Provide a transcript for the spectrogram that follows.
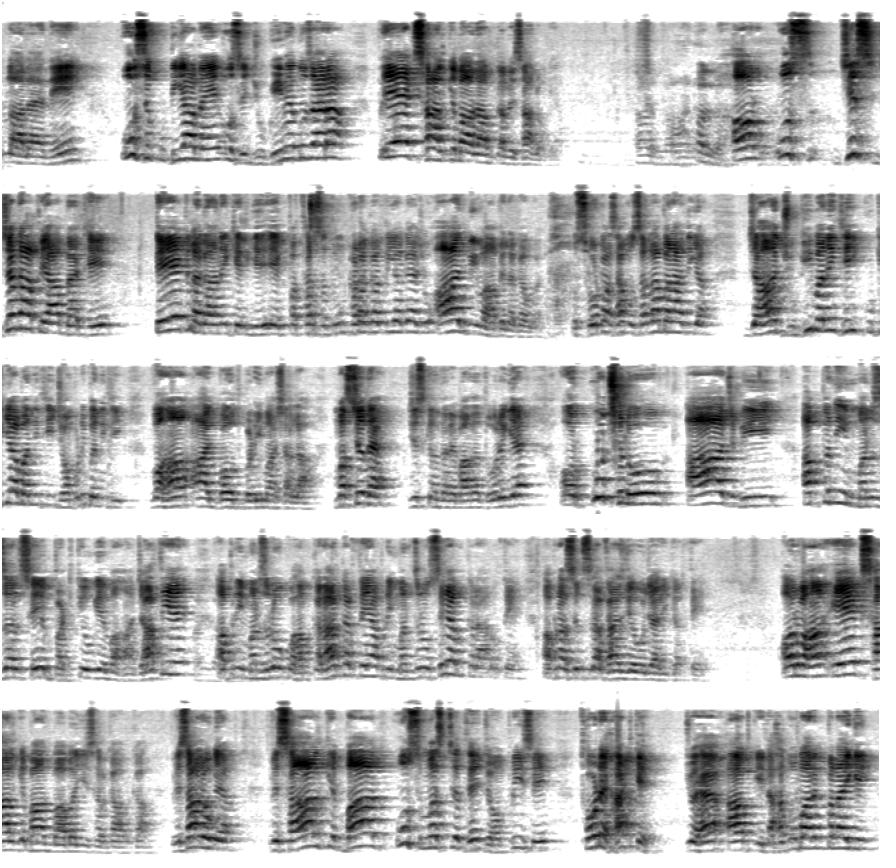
ने उस कुटिया में उस झुग्गी में गुजारा। एक साल के बाद आपका विशाल हो गया। और उस जिस जगह पे आप बैठे टेक लगाने के लिए एक पत्थर सतून खड़ा कर दिया गया जो आज भी वहाँ पे लगा हुआ है। वो छोटा सा मुसल्ला बना दिया जहाँ झुग्गी बनी थी कुटिया बनी थी झोंपड़ी बनी थी वहाँ आज बहुत बड़ी माशाल्लाह मस्जिद है जिसके अंदर इबादत हो रही है। और कुछ लोग आज भी अपनी मंजिल से भटके हुए वहाँ जाते हैं। अपनी मंजिलों को हम करार करते हैं अपनी मंजिलों से हम करार होते हैं अपना सिलसिला फैज जो जारी करते हैं। और वहाँ एक साल के बाद बाबा जी सरकार का विशाल हो गया। विशाल के बाद उस मस्जिद है झोंपड़ी से थोड़े हट के जो है आपकी लहत मुबारक बनाई गई।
